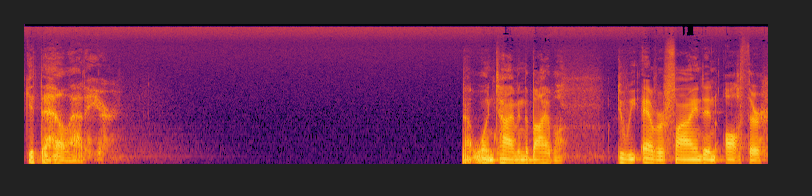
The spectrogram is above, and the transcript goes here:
Get the hell out of here. Not one time in the Bible do we ever find an author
